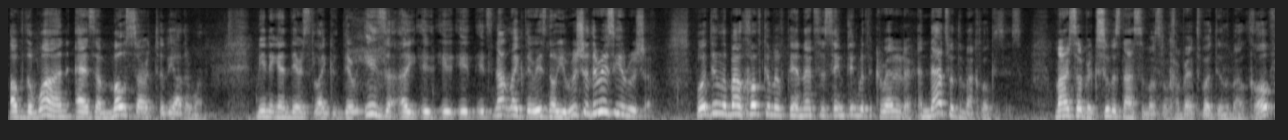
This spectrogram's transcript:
of the one as a mosar to the other one? Meaning, and there's like there is a, it, it, it's not like there is no Yerusha, there is Yerusha. And that's the same thing with the creditor, and that's what the machlokas is. Mar ksuvas nasa mosel chaverta v'odin lebal chov,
